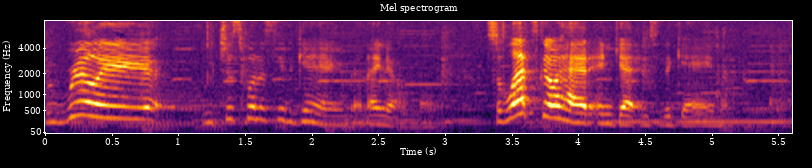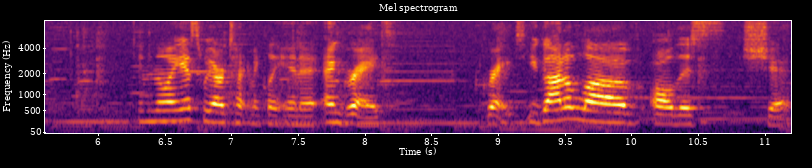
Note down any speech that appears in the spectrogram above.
we really, we just want to see the game, and I know. So let's go ahead and get into the game. Even though I guess we are technically in it, and great. Great. You gotta love all this shit.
